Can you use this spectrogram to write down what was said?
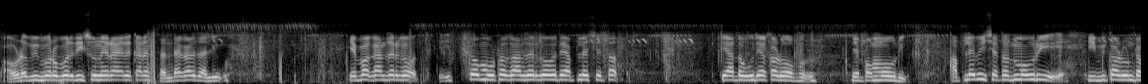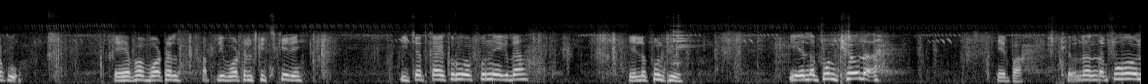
फावडं बी बरोबर दिसून नाही राहिलं कारण संध्याकाळ झाली. हे पहा गांजर गवत इतकं मोठं गांजर गवत आहे आपल्या शेतात. ते आता उद्या काढू आपण. हे पहा मोहरी आपल्या बी शेतात मोहरी ही बी काढून टाकू. हे पहा बॉटल. आपली बॉटल पिच केली. हिच्यात काय करू आपण एकदा? हे लपून ठेवू. हे लपून ठेवलं. हे पहा ठेवलं लपून.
